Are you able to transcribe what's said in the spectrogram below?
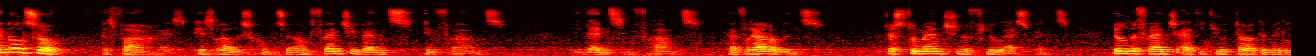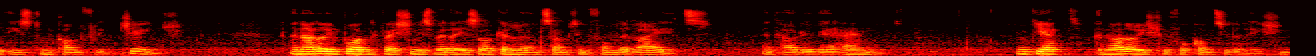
And also, as far as Israel is concerned, French events in France, events in France, have relevance. Just to mention a few aspects. Will the French attitude toward the Middle Eastern conflict change? Another important question is whether Israel can learn something from the riots and how they were handled. And yet, another issue for consideration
